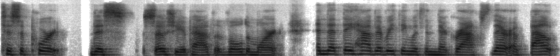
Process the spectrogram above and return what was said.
to support this sociopath of Voldemort and that they have everything within their grasp. They're about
